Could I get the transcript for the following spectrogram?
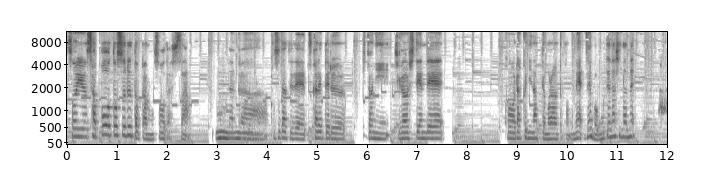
そういうサポートするとかもそうだしさ、うん、なんか子育てで疲れてる人に違う視点でこう楽になってもらうとかもね全部おもてなしだね。あ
